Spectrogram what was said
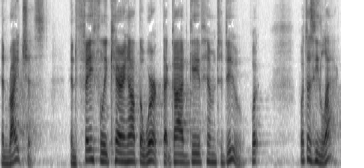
and righteous and faithfully carrying out the work that God gave him to do. What, what does he lack?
